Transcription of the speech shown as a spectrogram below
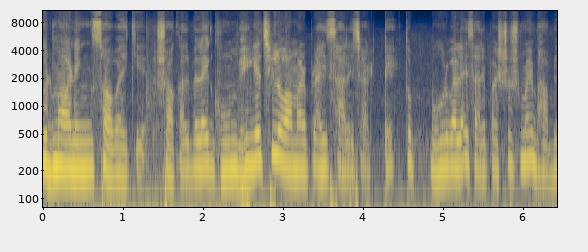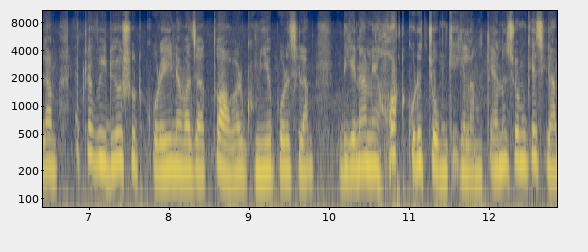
গুড মর্নিং সবাইকে। সকালবেলায় ঘুম ভেঙেছিল আমার প্রায় সাড়ে চারটে। তো ভোরবেলায় সাড়ে পাঁচটার সময় ভাবলাম, একটা ভিডিও শ্যুট করেই নেওয়া যাক। তো আবার ঘুমিয়ে পড়েছিলাম। দিয়ে না আমি হট করে চমকে গেলাম। কেন চমকেছিলাম?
